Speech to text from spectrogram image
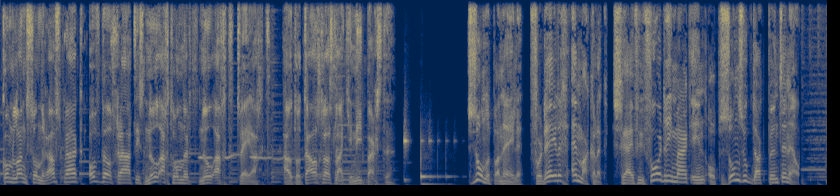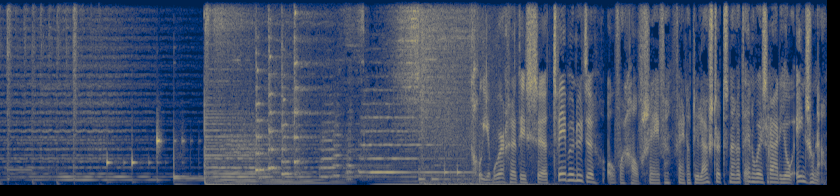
Kom langs zonder afspraak of bel gratis 0800 0828. Autotaalglas laat je niet barsten. Zonnepanelen. Voordelig en makkelijk. Schrijf u voor 3 maart in op zonzoekdak.nl. Goedemorgen, het is uh, twee minuten over half zeven. Fijn dat u luistert naar het NOS Radio 1 Journaal.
